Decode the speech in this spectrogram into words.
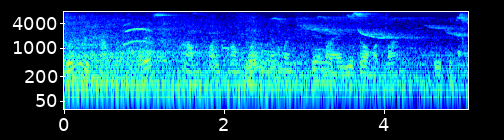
ជុំឬខាប់ ក្រុមហើយក្រុមវិញហ្នឹងមិនជាមកយីក្រុមអត់បានគឺទៅតាម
